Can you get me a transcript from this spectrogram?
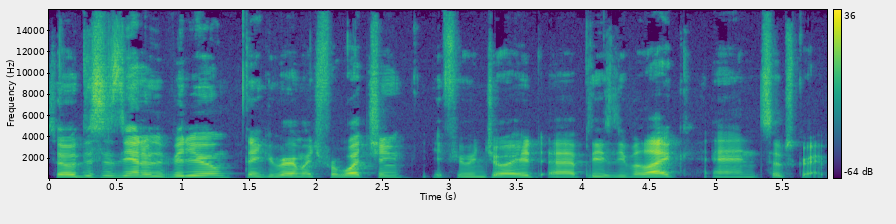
So this is the end of the video. Thank you very much for watching. If you enjoyed, uh, please leave a like and subscribe.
